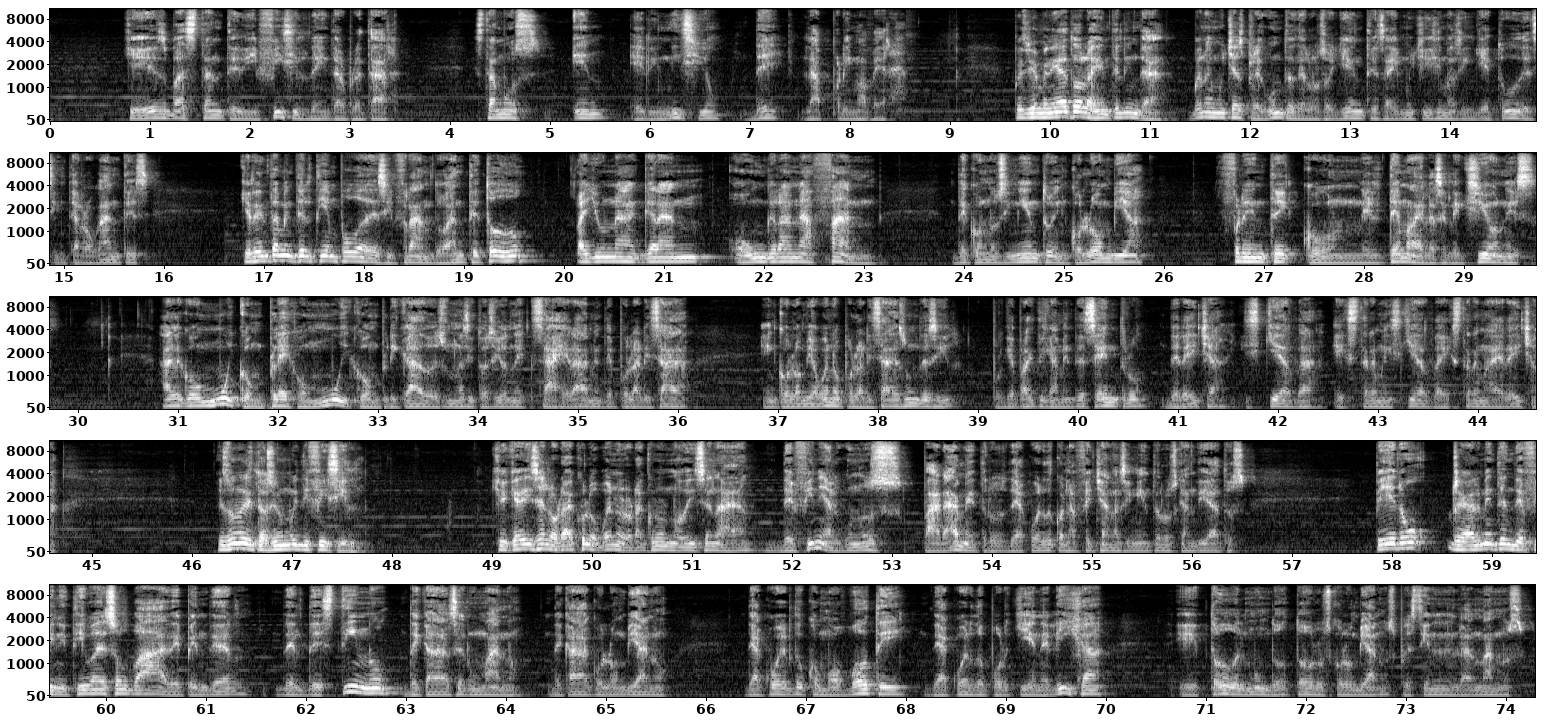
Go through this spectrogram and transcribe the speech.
que es bastante difícil de interpretar. Estamos en el inicio de la primavera. Pues bienvenida a toda la gente linda. Bueno, hay muchas preguntas de los oyentes, hay muchísimas inquietudes, interrogantes, que lentamente el tiempo va descifrando. Ante todo, hay una gran o un gran afán de conocimiento en Colombia frente con el tema de las elecciones. Algo muy complejo, muy complicado, es una situación exageradamente polarizada en Colombia, bueno, polarizada es un decir, porque prácticamente centro, derecha, izquierda, extrema izquierda, extrema derecha. Es una situación muy difícil. ¿Qué, ¿Qué dice el oráculo? Bueno, el oráculo no dice nada, define algunos parámetros de acuerdo con la fecha de nacimiento de los candidatos. Pero realmente en definitiva eso va a depender del destino de cada ser humano, de cada colombiano, de acuerdo como vote, de acuerdo por quien elija, eh, todo el mundo, todos los colombianos, pues tienen en las manos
